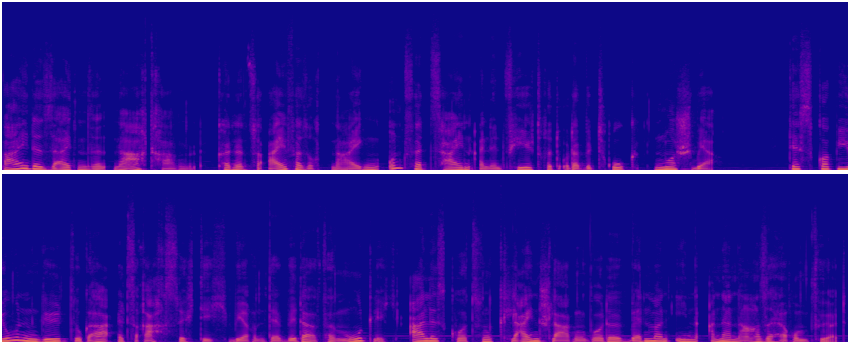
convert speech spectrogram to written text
Beide Seiten sind nachtragend, können zur Eifersucht neigen und verzeihen einen Fehltritt oder Betrug nur schwer. Der Skorpion gilt sogar als rachsüchtig, während der Widder vermutlich alles kurz und klein schlagen würde, wenn man ihn an der Nase herumführt.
